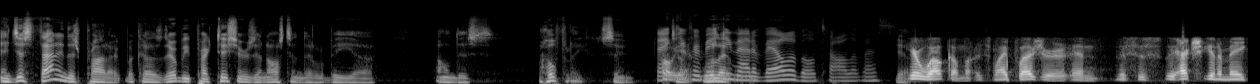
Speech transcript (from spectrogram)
and just finding this product because there'll be practitioners in Austin that'll be uh, on this hopefully soon. Thank Oh, you yeah. for We'll let- making that available to all of us. Yeah. You're welcome. It's my pleasure, and this is actually going to make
